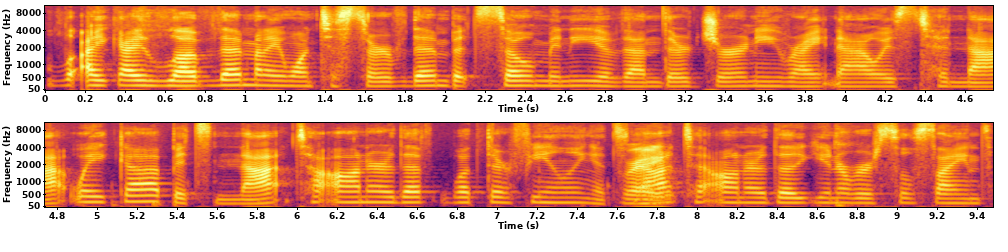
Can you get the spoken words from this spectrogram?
like I love them and I want to serve them, but so many of them, their journey right now is to not wake up. It's not to honor the, what they're feeling. It's Right. not to honor the universal signs,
